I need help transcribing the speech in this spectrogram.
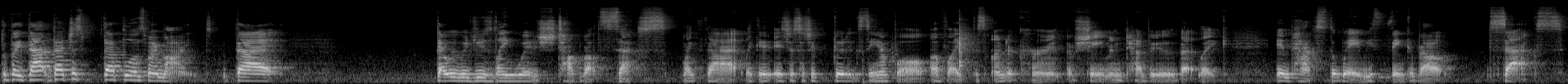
but like that that just that blows my mind that that we would use language to talk about sex like that. Like it, it's just such a good example of like this undercurrent of shame and taboo that like impacts the way we think about sex.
